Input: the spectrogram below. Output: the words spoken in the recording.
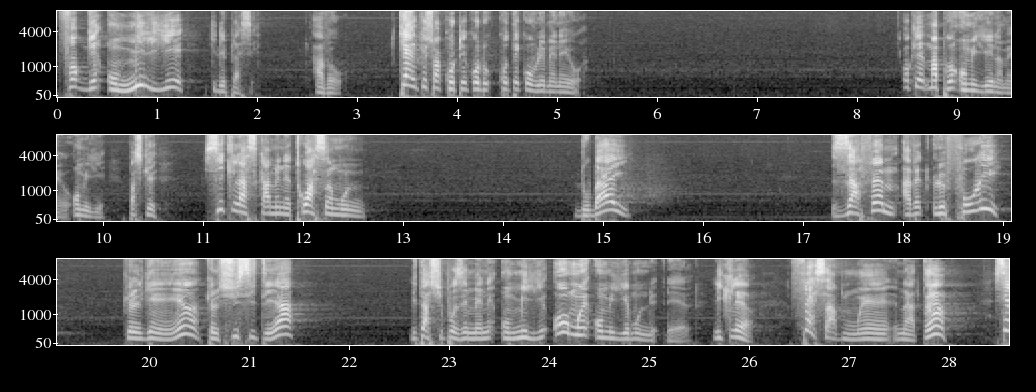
Faut ait un millier qui déplacent avec. Quel que soit côté côté qu'on veut mener. Ok, je prends un millier, mais un millier. Parce que si classe camine 300 moun Dubaï, Zafem avec l'euphorie que le gagnant, que le suscité a, il t'a supposé mener un millier, au moins un millier de elle. Il clair. Fais ça pour moi, Nathan. C'est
